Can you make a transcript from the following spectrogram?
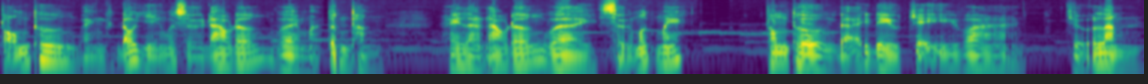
tổn thương, bạn đối diện với sự đau đớn về mặt tinh thần hay là đau đớn về sự mất mát. Thông thường để điều trị và chữa lành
